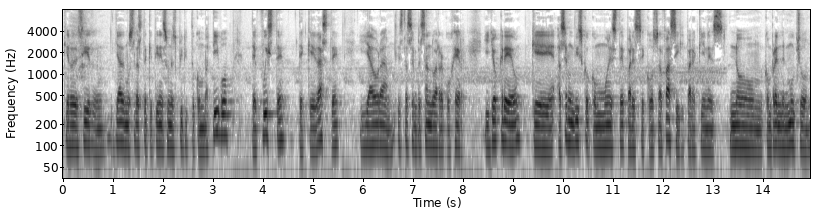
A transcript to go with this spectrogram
Quiero decir, ya demostraste que tienes un espíritu combativo, te fuiste, te quedaste y ahora estás empezando a recoger. Y yo creo que hacer un disco como este parece cosa fácil para quienes no comprenden mucho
